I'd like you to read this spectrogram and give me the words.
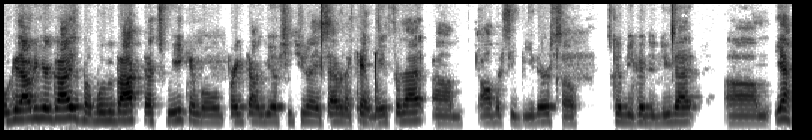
we'll get out of here, guys. But we'll be back next week, and we'll break down UFC 297. I can't wait for that. Um, obviously be there, so it's gonna be good to do that. Um, yeah.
